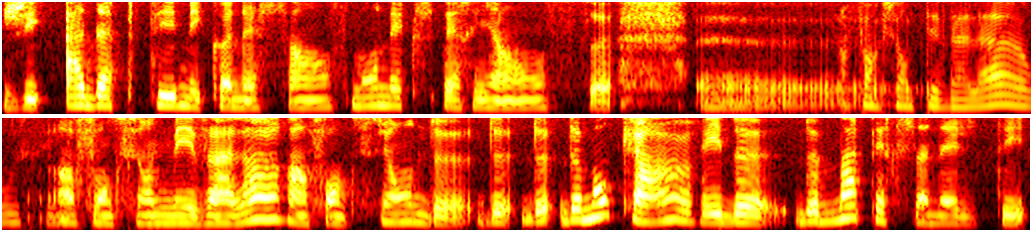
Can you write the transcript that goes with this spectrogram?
J'ai adapté mes connaissances mon expérience. Euh, en fonction de tes valeurs aussi. En fonction de mes valeurs, en fonction de, de, de, mon cœur et de, ma personnalité.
